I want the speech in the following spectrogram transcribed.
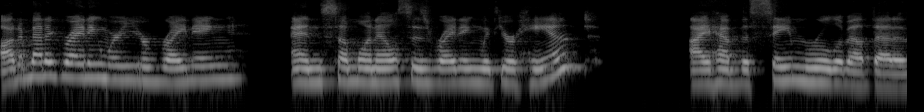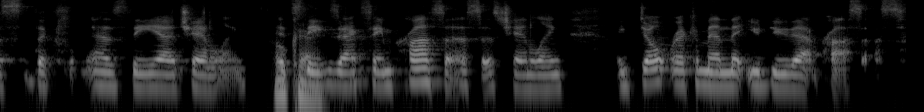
Automatic writing, where you're writing and someone else is writing with your hand. I have the same rule about that as the as the uh, channeling. It's the exact same process as channeling. I don't recommend that you do that process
